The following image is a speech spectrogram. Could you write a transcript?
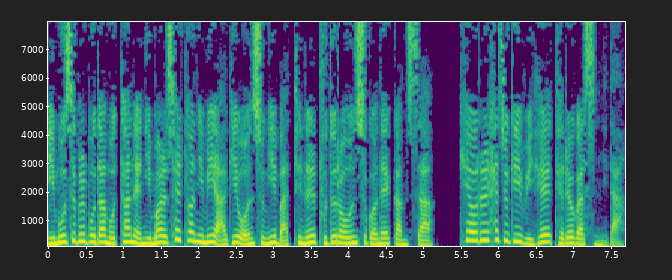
이 모습을 보다 못한 애니멀 셀터님이 아기 원숭이 마틴을 부드러운 수건에 감싸 케어를 해주기 위해 데려갔습니다.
